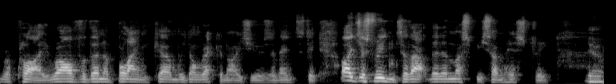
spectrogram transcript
reply rather than a blank um, we don't recognize you as an entity. I just read into that that there must be some history. Yeah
